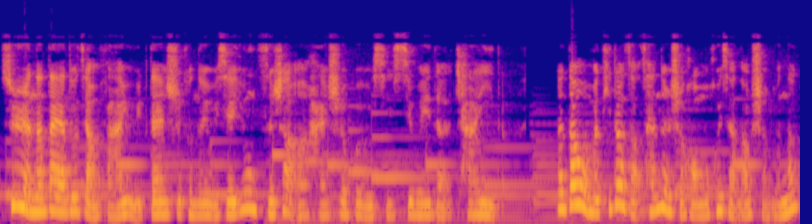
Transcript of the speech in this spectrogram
虽然呢大家都讲法语，但是可能有一些用词上啊还是会有一些细微的差异的。那当我们提到早餐的时候，我们会想到什么呢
